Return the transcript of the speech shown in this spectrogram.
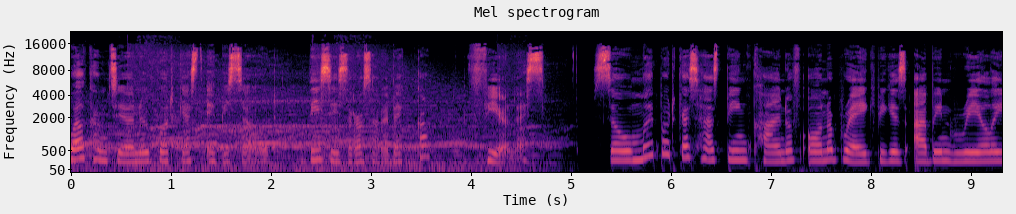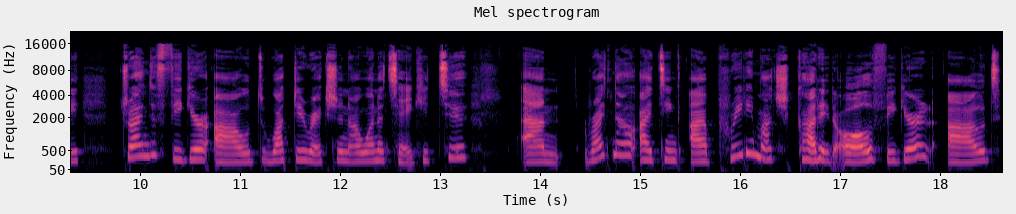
Welcome to a new podcast episode. This is Rosa Rebecca, Fearless. So, my podcast has been kind of on a break because I've been really trying to figure out what direction I want to take it to. And right now, I think I pretty much got it all figured out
